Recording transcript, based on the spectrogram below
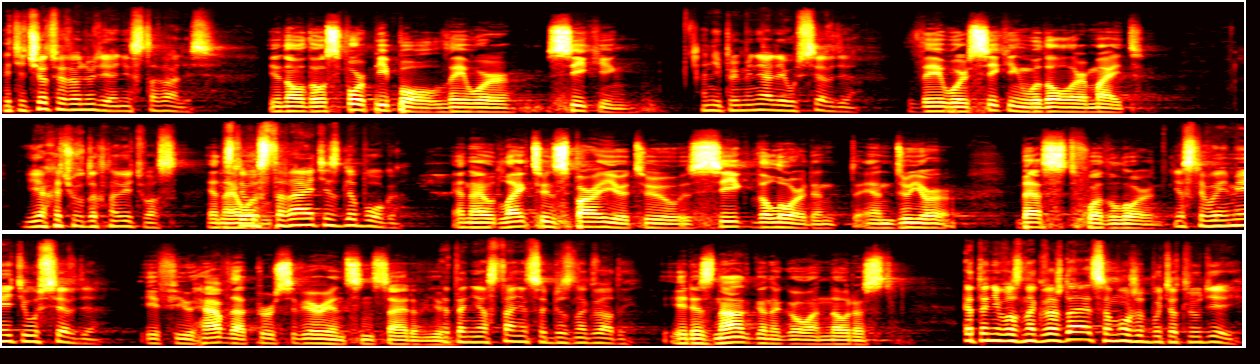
эти четверо людей, они старались. You know, those four people, they were seeking. Они применяли усердие. They were seeking with all their might. Я хочу вдохновить вас. And Если I вы would- стараетесь для Бога, And I would like to inspire you to seek the Lord and, and do your best for the Lord. если вы имеете усердие, If you have that perseverance inside of you, это не останется без награды. it is not going to go unnoticed. Это не вознаграждается, может быть, от людей.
